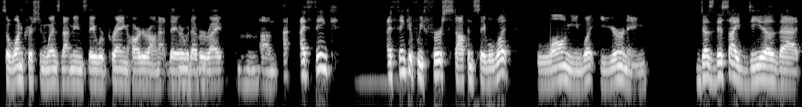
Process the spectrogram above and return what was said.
so one Christian wins that means they were praying harder on that day or whatever mm-hmm. right mm-hmm. um, I, I think I think if we first stop and say well what longing what yearning does this idea that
